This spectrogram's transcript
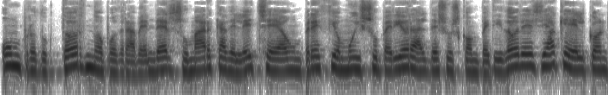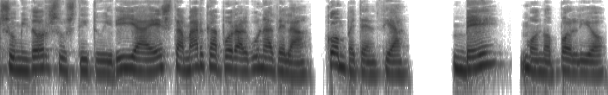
Un productor no podrá vender su marca de leche a un precio muy superior al de sus competidores ya que el consumidor sustituiría esta marca por alguna de la competencia. B. Monopolio.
